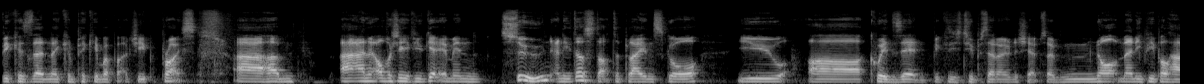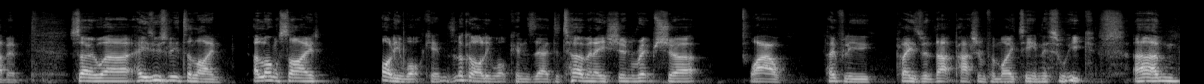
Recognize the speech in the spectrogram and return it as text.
because then they can pick him up at a cheaper price um, and obviously if you get him in soon and he does start to play and score you are quids in because he's 2% ownership so not many people have him so uh, jesus leads the line alongside ollie watkins look at ollie watkins there determination rip shirt wow hopefully he plays with that passion for my team this week. Um,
